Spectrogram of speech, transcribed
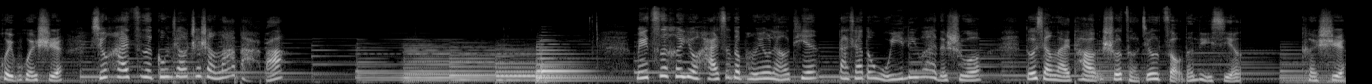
会不会是熊孩子公交车上拉粑粑？每次和有孩子的朋友聊天，大家都无一例外地说，多想来趟说走就走的旅行。可是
